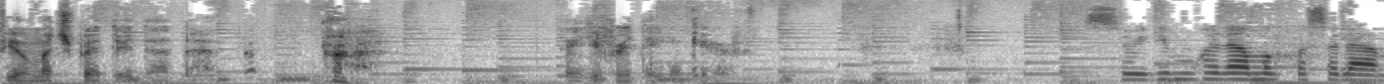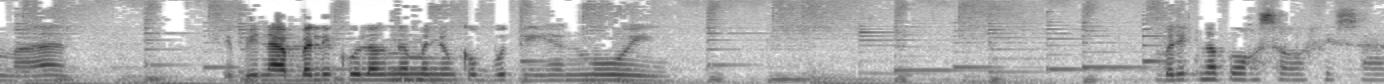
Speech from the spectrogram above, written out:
Feel much better, tata. Thank you for taking care of me. Sir, di mo kailangan magpasalamat. E, binabalik ko lang naman yung kabutihan mo eh. Balik na po ako sa office, ha?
